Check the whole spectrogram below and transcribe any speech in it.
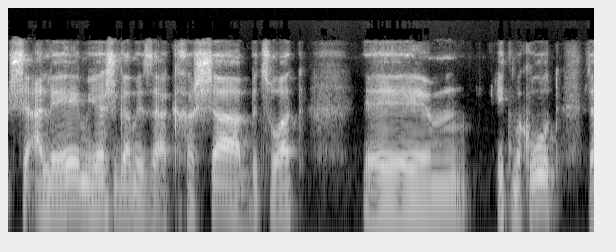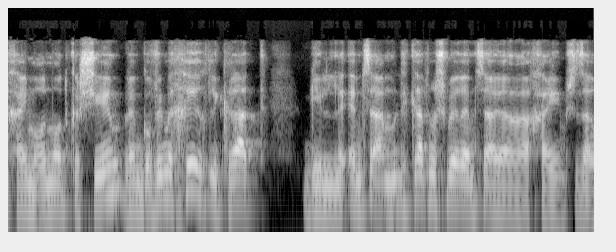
שעליהם יש גם איזו הכחשה בצורת uh, התמכרות, זה חיים מאוד מאוד קשים, והם גובים מחיר לקראת גיל אמצע, לקראת משבר אמצע החיים, שזה 45-50.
